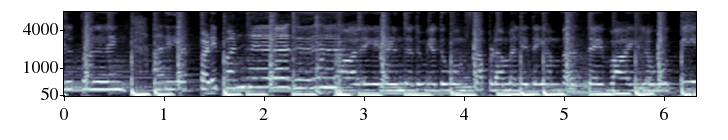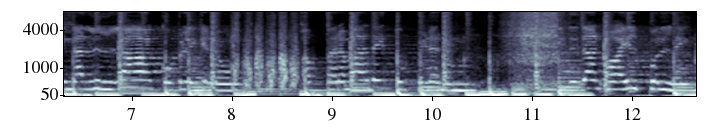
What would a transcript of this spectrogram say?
ஸ்டைல் புல்லிங் அது எப்படி பண்ணுறது? காலை எழுந்ததும் எதுவும் சாப்பிடாமல் இதயம் வளத்தை வாயில ஊத்தி நல்லா கொப்பளிக்கணும். அப்புறம் அதை துப்பிடணும். இதுதான் ஆயில் புல்லிங்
